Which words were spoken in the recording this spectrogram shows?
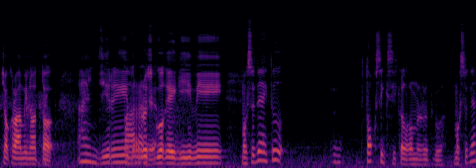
Cokro Aminoto. Anjir nih, terus ya. gue kayak gini. maksudnya itu toksik sih kalau menurut gua maksudnya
